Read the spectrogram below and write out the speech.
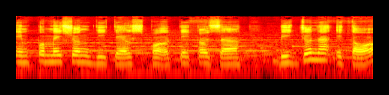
information details po dito sa video na ito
